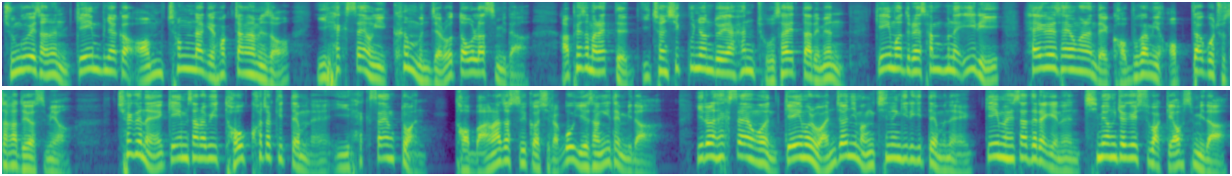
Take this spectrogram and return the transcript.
중국에서는 게임 분야가 엄청나게 확장하면서 이 핵 사용이 큰 문제로 떠올랐습니다. 앞에서 말했듯 2019년도의 한 조사에 따르면 게이머들의 3분의 1이 핵을 사용하는데 거부감이 없다고 조사가 되었으며 최근에 게임 산업이 더욱 커졌기 때문에 이 핵 사용 또한 더 많아졌을 것이라고 예상이 됩니다. 이런 핵 사용은 게임을 완전히 망치는 길이기 때문에 게임 회사들에게는 치명적일 수밖에 없습니다.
